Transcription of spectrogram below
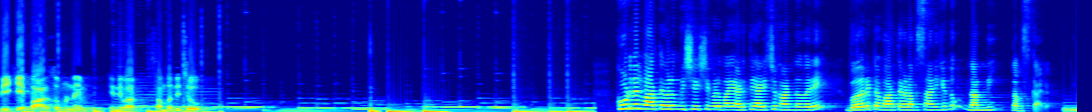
പി കെ ബാലസുബ്രഹ്മണ്യം എന്നിവർ സംബന്ധിച്ചു. വാർത്തകളും വിശേഷങ്ങളുമായി അടുത്തയാഴ്ച കാണുന്നവരെ വേറിട്ട വാർത്തകൾ അവസാനിക്കുന്നു. നന്ദി നമസ്കാരം.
